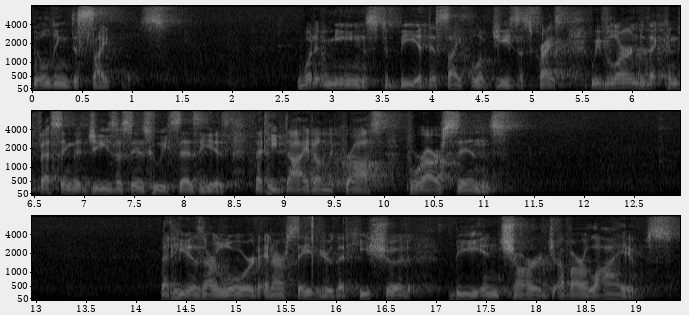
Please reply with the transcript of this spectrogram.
building disciples. What it means to be a disciple of Jesus Christ. We've learned that confessing that Jesus is who he says he is, that he died on the cross for our sins, that He is our Lord and our Savior, that He should be in charge of our lives.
